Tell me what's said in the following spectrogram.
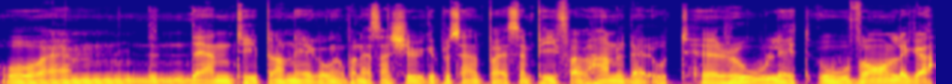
och um, den typen av nedgångar på nästan 20 procent på S&P 500 är otroligt ovanliga.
